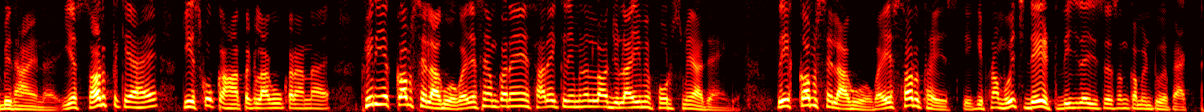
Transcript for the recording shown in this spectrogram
विधायन है। ये शर्त क्या है कि इसको कहाँ तक लागू कराना है फिर ये कब से लागू होगा? जैसे हम करें सारे क्रिमिनल लॉ जुलाई में फोर्स में आ जाएँगे। तो ये कब से लागू होगा? ये शर्त है इसकी कि from which date this legislation come into effect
